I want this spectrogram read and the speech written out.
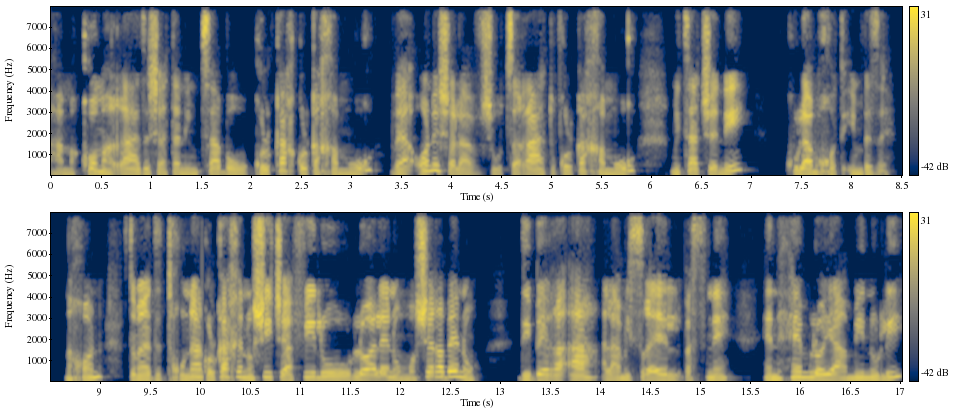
המקום הרע הזה שאתה נמצא בו הוא כל כך כל כך חמור, והעונש עליו שהוא צרעת הוא כל כך חמור, מצד שני כולם חוטאים בזה, נכון? זאת אומרת זו תכונה כל כך אנושית שאפילו לא עלינו, משה רבנו דיבר רעה על עם ישראל בסנה, הן הם לא יאמינו לי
